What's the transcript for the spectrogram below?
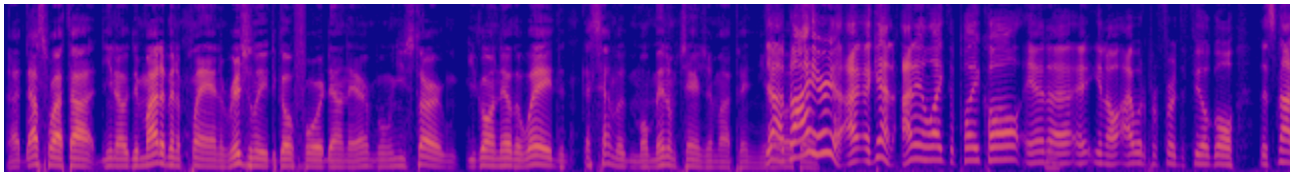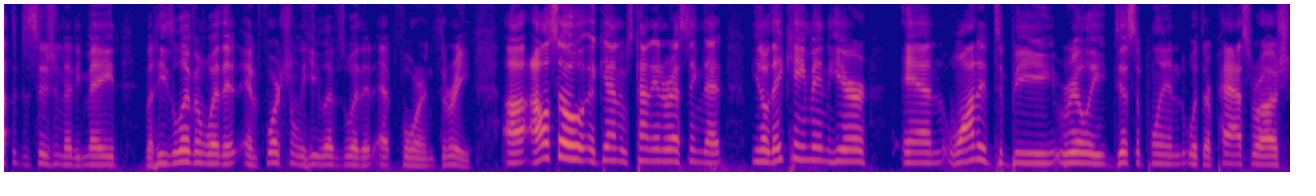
Uh, that's why I thought, you know, there might have been a plan originally to go forward down there, but when you start, you're going the other way. That's kind of a momentum change, in my opinion. you Yeah, know? no, I hear you. I, again, I didn't like the play call, and uh, you know, I would have preferred the field goal. That's not the decision that he made, but he's living with it, and fortunately, he lives with it at four and three. Uh, I also, again, it was kind of interesting that you know they came in here and wanted to be really disciplined with their pass rush.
